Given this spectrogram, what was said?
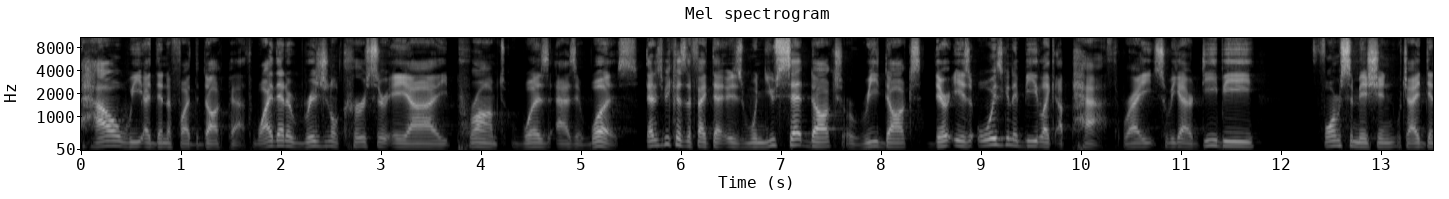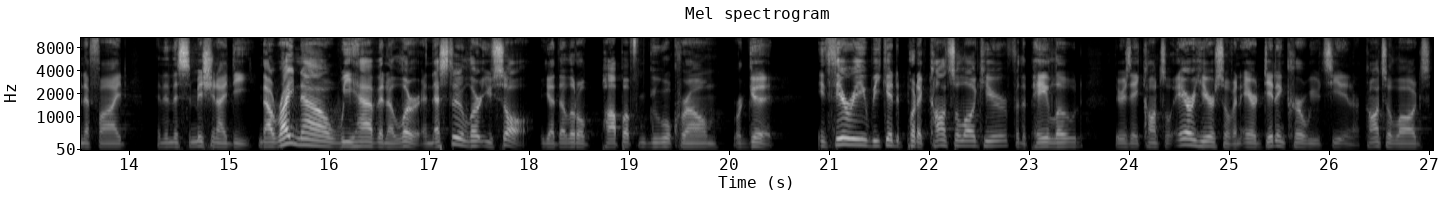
how we identified the doc path, why that original cursor AI prompt was as it was. That is because the fact that is when you set docs or read docs, there is always going to be like a path, right? So we got our DB, form submission, which I identified, and then the submission ID. Now, right now, we have an alert, and that's the alert you saw. We got that little pop up from Google Chrome. We're good. In theory, we could put a console log here for the payload. There's a console error here, so if an error did incur, we would see it in our console logs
